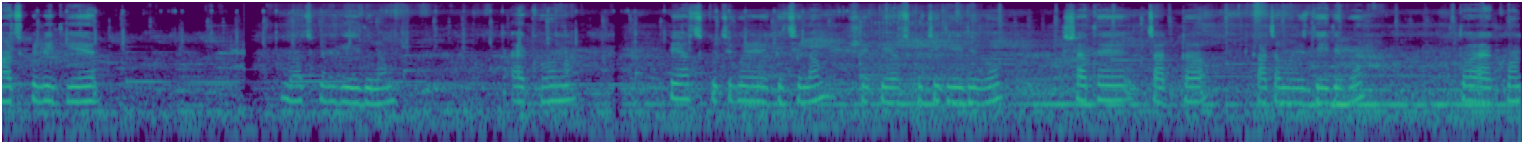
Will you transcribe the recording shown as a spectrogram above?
মাছগুলি দিয়ে মাছগুলি দিয়ে দিলাম। এখন পেঁয়াজ কুচি করে রেখেছিলাম, সেই পেঁয়াজ কুচি দিয়ে দেব। সাথে চারটা কাঁচামরিচ দিয়ে দেব। তো এখন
